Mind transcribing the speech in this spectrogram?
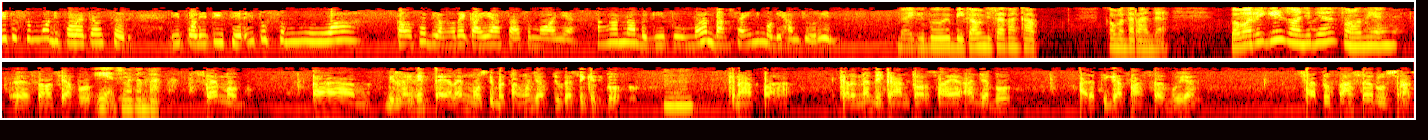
Itu semua dipolitisir, dipolitisir itu semua kalau saya bilang rekayasa semuanya. Janganlah begitu, malah bangsa ini mau dihancurin. Baik Ibu Wibi, kami bisa tangkap komentar Anda. Bapak Riki selanjutnya, selamat siang. Eh, selamat siang Bu. Iya, silakan Pak. Saya mau um, bilang ini PLN mesti bertanggung jawab juga sedikit Bu. Mhm. Kenapa? Karena di kantor saya aja Bu, ada tiga fase Bu ya. Satu fase rusak,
